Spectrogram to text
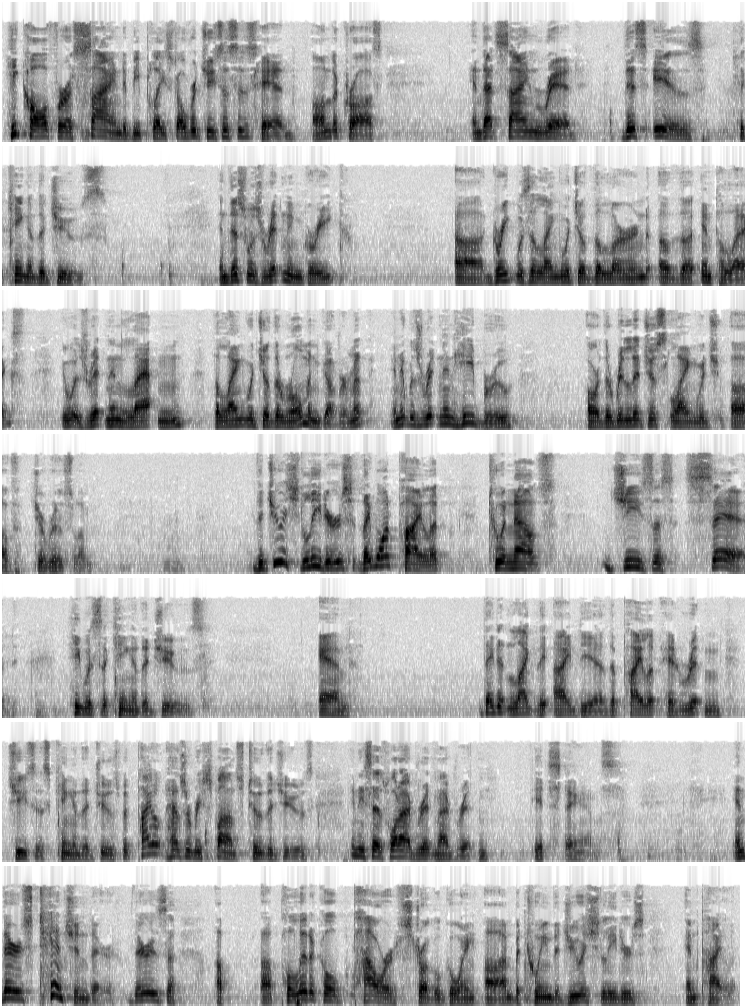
he called for a sign to be placed over Jesus' head on the cross, and that sign read, This is the King of the Jews. And this was written in Greek uh, Greek was the language of the learned, of the intellects. It was written in Latin, the language of the Roman government, and it was written in Hebrew, or the religious language of Jerusalem. The Jewish leaders, they want Pilate to announce Jesus said he was the king of the Jews. And they didn't like the idea that Pilate had written Jesus, King of the Jews. But Pilate has a response to the Jews, and he says, What I've written, I've written. It stands. And there's tension there. There is a, a, a political power struggle going on between the Jewish leaders and Pilate.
